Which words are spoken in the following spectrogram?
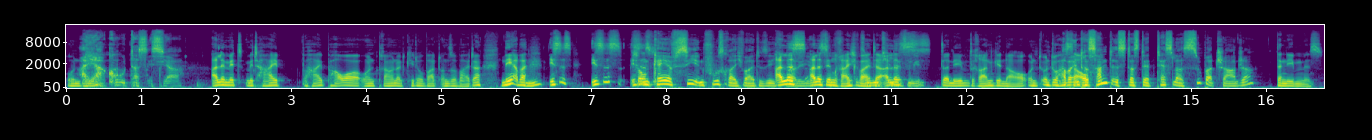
und Ah ja, gut, das ist ja. alle mit, mit High, High Power und 300 Kilowatt und so weiter. Nee, aber ist es, ist es, ist Mhm. So ein es KFC in Fußreichweite sehe ich alles, alles in Reichweite, alles daneben dran, genau. Und, und du hast Aber interessant ist, dass der Tesla Supercharger daneben ist.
